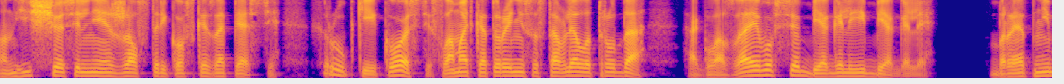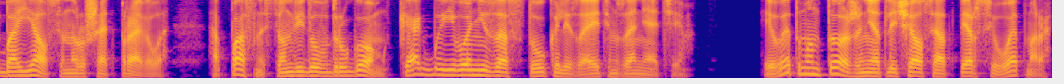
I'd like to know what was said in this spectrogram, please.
Он еще сильнее сжал стариковское запястье. Хрупкие кости, сломать которые не составляло труда, а глаза его все бегали и бегали. Бред не боялся нарушать правила. Опасность он видел в другом, как бы его ни застукали за этим занятием. И в этом он тоже не отличался от Перси Уэтмора,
